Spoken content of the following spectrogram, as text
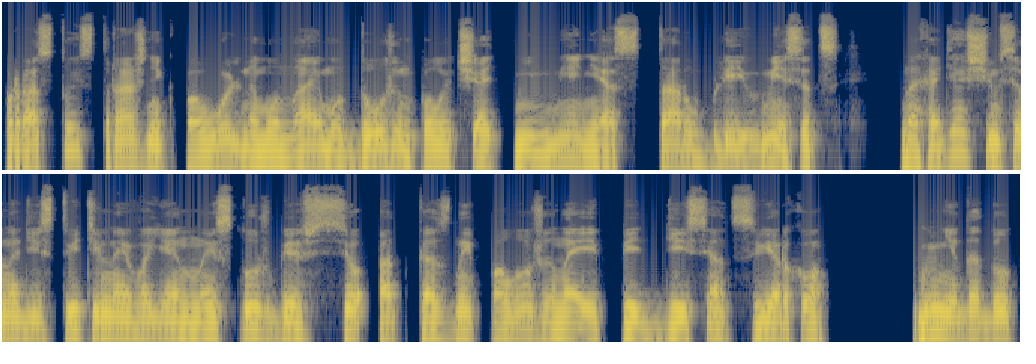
простой стражник по вольному найму должен получать не менее 100 рублей в месяц. Находящимся на действительной военной службе все от казны положено и 50 сверху. Не дадут.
